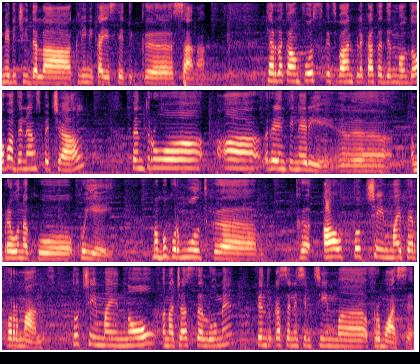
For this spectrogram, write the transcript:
medicii de la Clinica Estetic uh, Sana. Chiar dacă am fost câțiva ani plecată din Moldova, veneam special pentru a reîntineri uh, împreună cu, cu ei. Mă bucur mult că, că au tot ce mai performant, tot ce mai nou în această lume pentru ca să ne simțim uh, frumoase.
